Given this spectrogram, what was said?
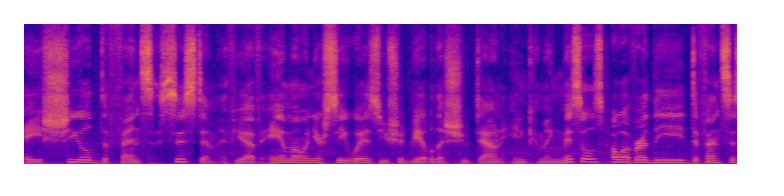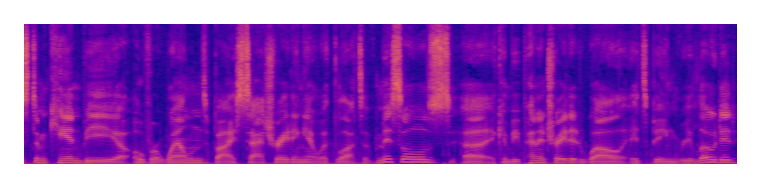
a shield defense system. If you have ammo in your CIWS, you should be able to shoot down incoming missiles. However, the defense system can be overwhelmed by saturating it with lots of missiles. Uh, it can be penetrated while it's being reloaded,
